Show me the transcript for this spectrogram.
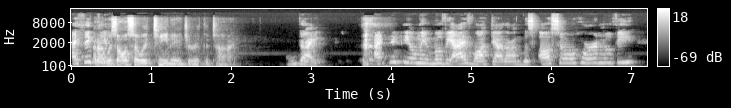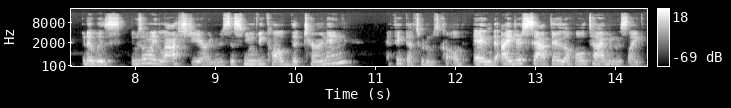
I think But I was also a teenager at the time. right. I think the only movie I've walked out on was also a horror movie, but it was it was only last year, and it was this movie called The Turning. I think that's what it was called, and I just sat there the whole time and was like,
